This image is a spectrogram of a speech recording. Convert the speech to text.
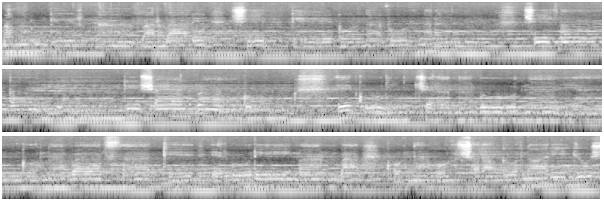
mam birna barbary Siegegórna wórnara Sirnaga jęgi szerbagu Ekulincsana budna Jęgórna barsaki Irguri manba Górna wórsara Górnari dziusz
